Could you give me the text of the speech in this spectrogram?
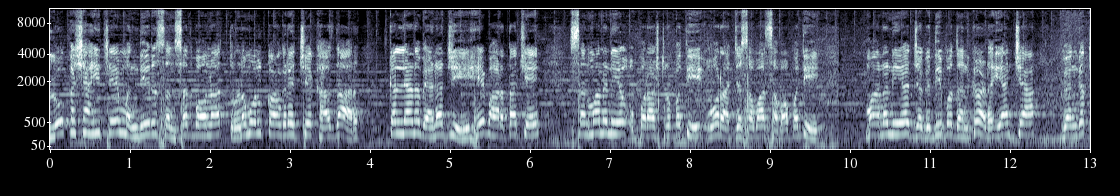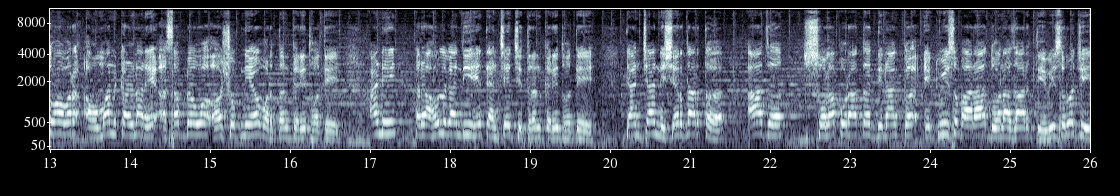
लोकशाहीचे मंदिर संसद भवनात तृणमूल काँग्रेसचे खासदार कल्याण बॅनर्जी हे भारताचे सन्माननीय उपराष्ट्रपती व राज्यसभा सभापती माननीय जगदीप धनखड यांच्या व्यंगत्वावर अवमान करणारे असभ्य व अशोभनीय वर्तन करीत होते आणि राहुल गांधी हे त्यांचे चित्रण करीत होते. त्यांच्या निषेधार्थ आज सोलापुरात दिनांक एकवीस बारा दोन हजार तेवीस रोजी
